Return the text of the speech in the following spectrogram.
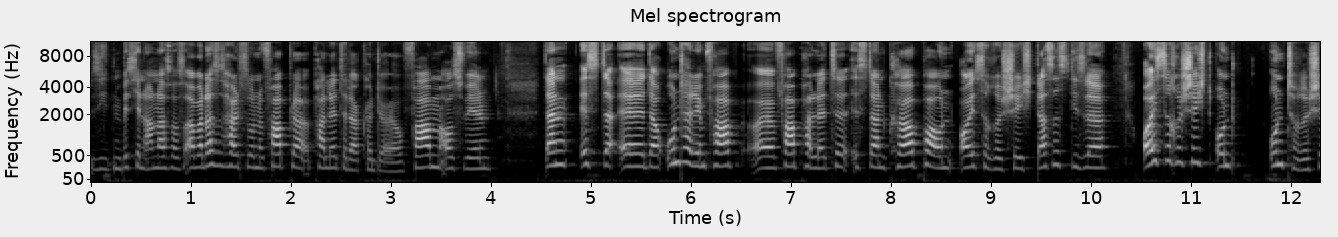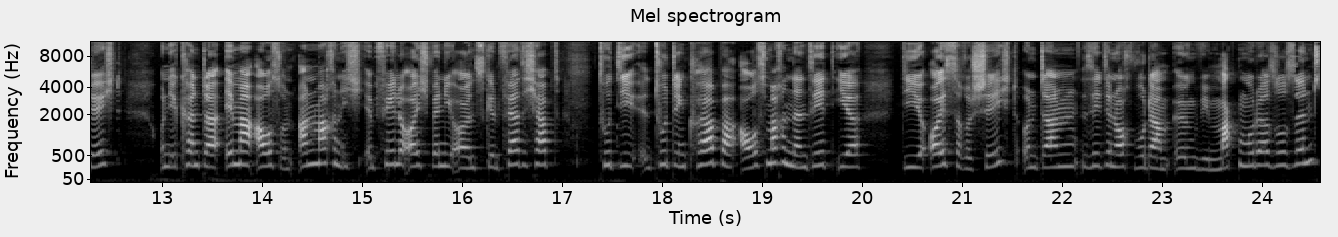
sieht ein bisschen anders aus, aber das ist halt so eine Farbpalette, da könnt ihr eure Farben auswählen. Dann ist da, äh, da unter dem Farb, äh, Farbpalette ist dann Körper und äußere Schicht. Das ist diese äußere Schicht und untere Schicht. Und ihr könnt da immer aus- und anmachen. Ich empfehle euch, wenn ihr euren Skin fertig habt, tut, die, tut den Körper ausmachen. Dann seht ihr die äußere Schicht. Und dann seht ihr noch, wo da irgendwie Macken oder so sind.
